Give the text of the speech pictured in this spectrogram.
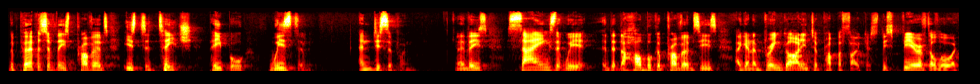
The purpose of these Proverbs is to teach people wisdom and discipline. You know, these sayings that, we that the whole book of Proverbs is are going to bring God into proper focus. This fear of the Lord.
